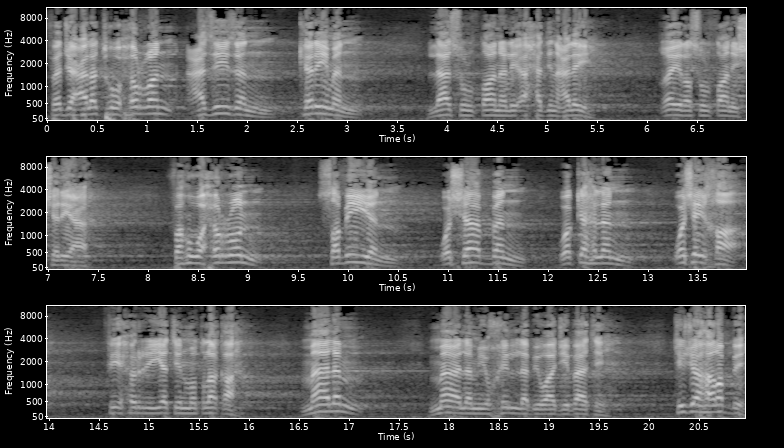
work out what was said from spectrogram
فجعلته حرا عزيزا كريما لا سلطان لأحد عليه غير سلطان الشريعة فهو حر صبيا وشابا وكهلا وشيخا في حرية مطلقة ما لم ما لم يخل بواجباته تجاه ربه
